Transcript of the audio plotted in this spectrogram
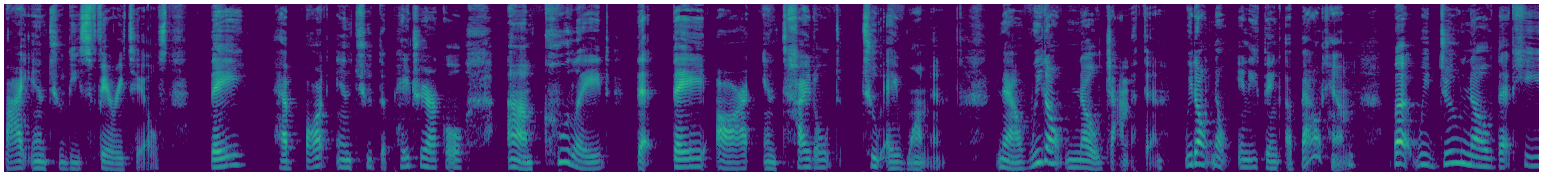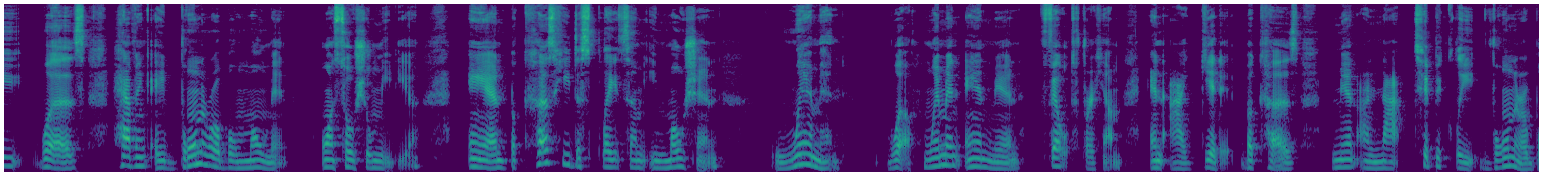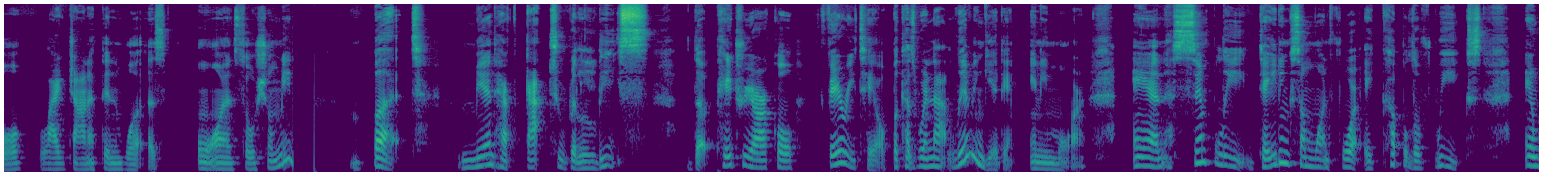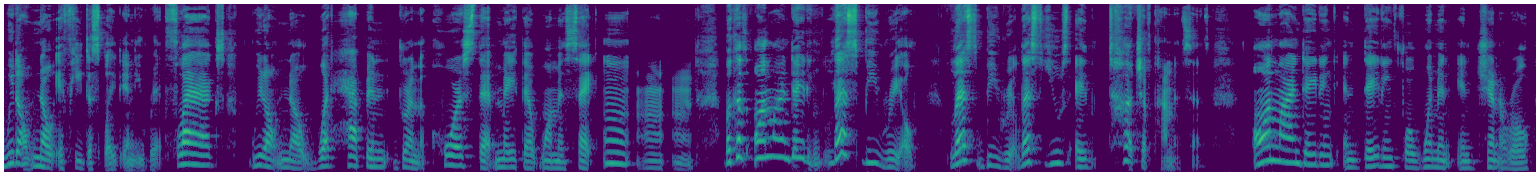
buy into these fairy tales. They have bought into the patriarchal um, Kool Aid that they are entitled to a woman. Now, we don't know Jonathan. We don't know anything about him, but we do know that he was having a vulnerable moment on social media. And because he displayed some emotion, women, well, women and men felt for him. And I get it because men are not typically vulnerable like Jonathan was on social media. But men have got to release the patriarchal fairy tale because we're not living it anymore. And simply dating someone for a couple of weeks, and we don't know if he displayed any red flags. We don't know what happened during the course that made that woman say, mm, mm, mm. Because online dating, let's be real. Let's be real. Let's use a touch of common sense. Online dating and dating for women in general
